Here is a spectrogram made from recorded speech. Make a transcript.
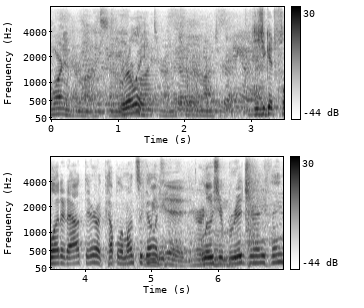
born in Vermont, so I'm Really? Vermonter. I'm a true Vermonter. Did you get flooded out there a couple of months ago? We and you did. Lose your bridge or anything?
